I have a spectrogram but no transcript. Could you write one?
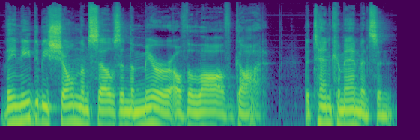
they need to be shown themselves in the mirror of the law of God, the Ten Commandments, and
